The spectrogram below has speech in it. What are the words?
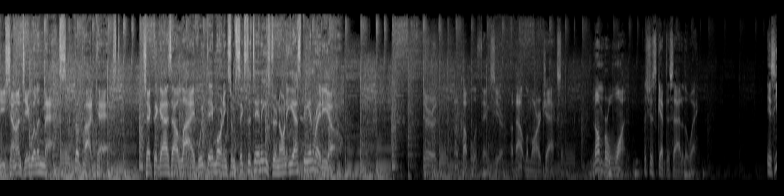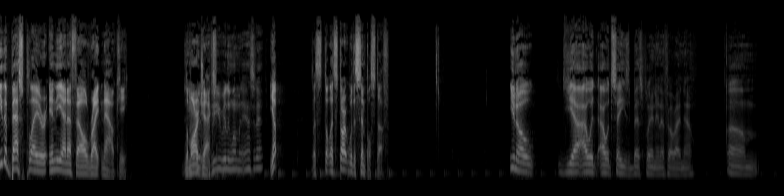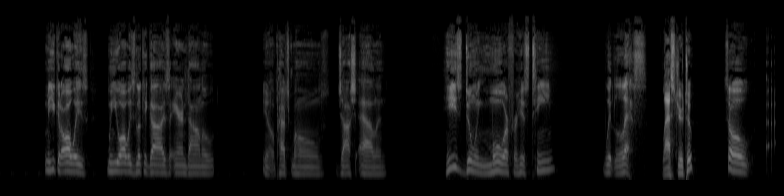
Keyshawn, J. Will, and Max, the podcast. Check the guys out live weekday mornings from 6 to 10 Eastern on ESPN Radio. There are a couple of things here about Lamar Jackson. Number one, let's just get this out of the way. Is he the best player in the NFL right now, Key? Lamar do you, Jackson. Do you really want me to answer that? Yep. Let's let's start with the simple stuff. You know, yeah, I would I would say he's the best player in the NFL right now. Um, I mean, you could always when you always look at guys, Aaron Donald, you know, Patrick Mahomes, Josh Allen. He's doing more for his team with less. Last year too. So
